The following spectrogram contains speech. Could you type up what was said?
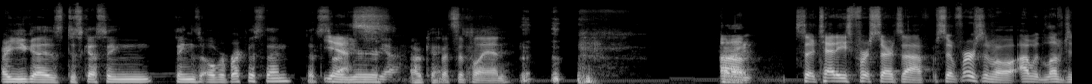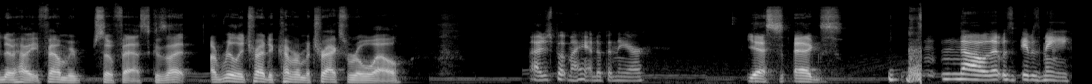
are you guys discussing things over breakfast then? That's so Yes. you're- Yeah. Okay. That's the plan. All um, right. So Teddy first starts off. So first of all, I would love to know how you found me so fast because I I really tried to cover my tracks real well. I just put my hand up in the air. Yes, eggs. No, that was it was me.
